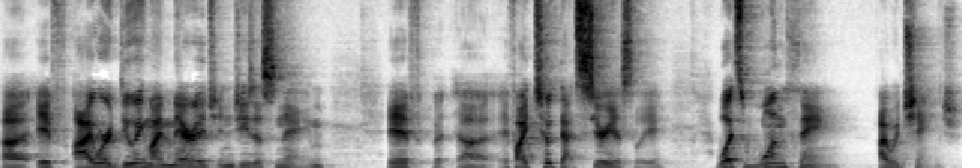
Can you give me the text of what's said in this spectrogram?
uh, if I were doing my marriage in Jesus' name, if, uh, if I took that seriously, what's one thing I would change?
